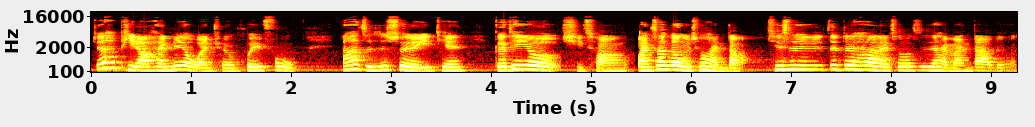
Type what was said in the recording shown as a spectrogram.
觉得他疲劳还没有完全恢复，然后他只是睡了一天，隔天又起床，晚上跟我们去环岛，其实这对他来说是还蛮大的，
